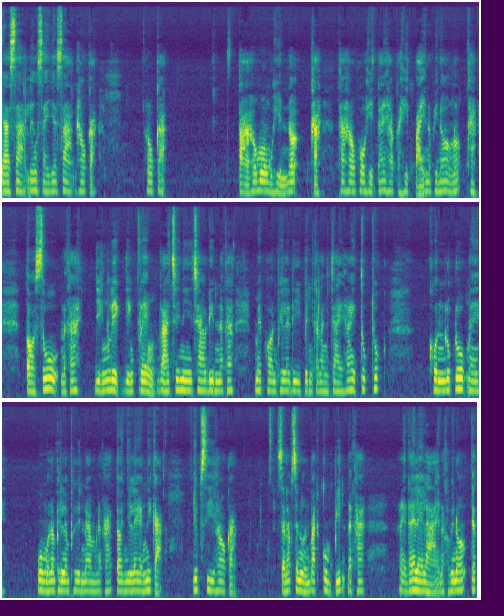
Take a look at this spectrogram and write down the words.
ยาศาสตร์ เรื่องไสยศาสตร์เฮากะเฮากะตาเฮามองบ่เห็นเนาะค่ะ ถ้าเฮาพอเห็ดได้เฮาก็เห็ดไปนะพี่น้องเนาะค่ะ ต่อสู้นะคะ หญิงเหล็กหญิงแกร่ง ราชินีชาวดินนะคะ แม่พรพิรดีเป็นกำลังใจให้ทุกๆ คนลูกๆในวงหมอลำเพลินลำเพลินนำนะคะ ตอนยีแรงนี่กะ FC เฮากะ สนับสนุนบัตรกลุ่มปิดนะคะ ให้ได้หลาย ๆ นะคะพี่น้องจัก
